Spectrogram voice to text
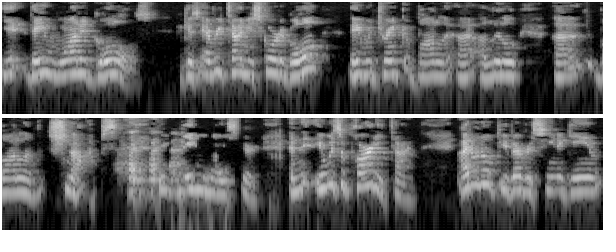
They wanted goals because every time you scored a goal, they would drink a bottle, uh, a little uh, bottle of schnapps, Jägermeister, and it was a party time. I don't know if you've ever seen a game,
